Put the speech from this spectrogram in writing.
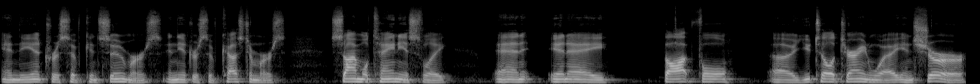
and the interests of consumers and the interests of customers simultaneously and in a thoughtful uh, utilitarian way ensure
